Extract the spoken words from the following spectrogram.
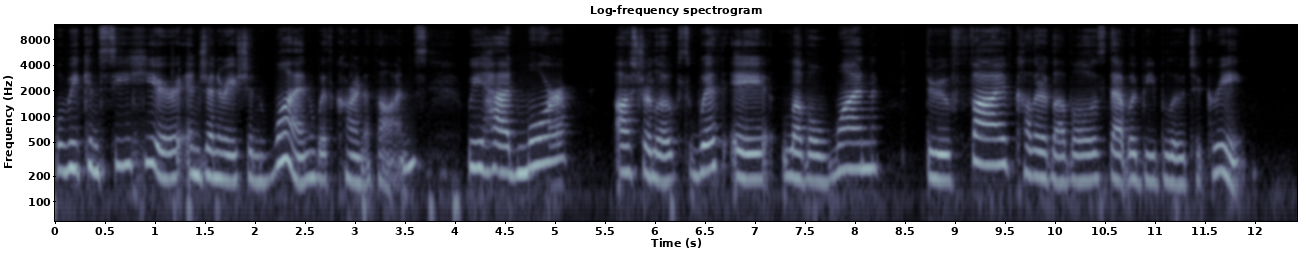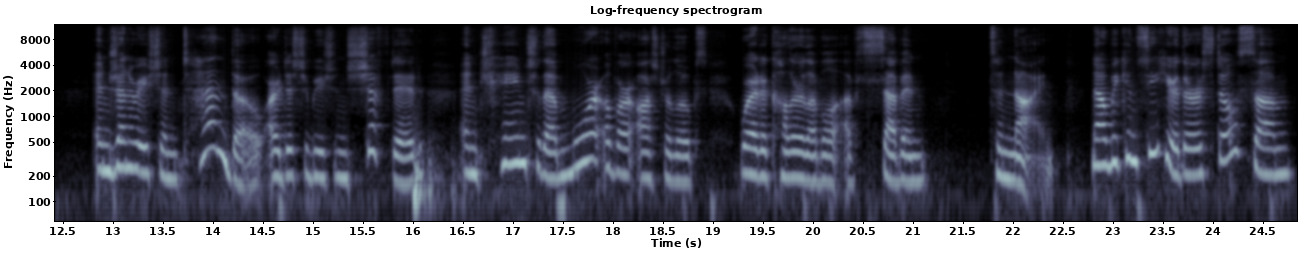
what we can see here in generation one with carnithons, we had more australopes with a level 1 through 5 color levels that would be blue to green. In generation 10, though, our distribution shifted and changed so that more of our australopes were at a color level of 7 to 9. Now we can see here there are still some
